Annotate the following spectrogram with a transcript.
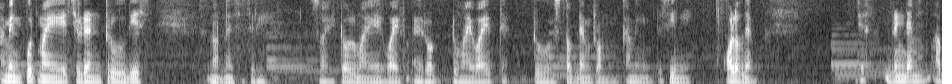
I mean, put my children through this? Not necessary. So I told my wife. I wrote to my wife that to stop them from coming to see me, all of them. Just bring them up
